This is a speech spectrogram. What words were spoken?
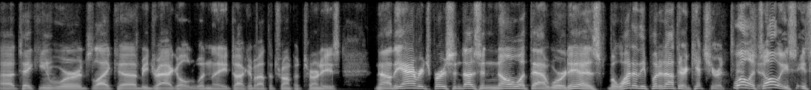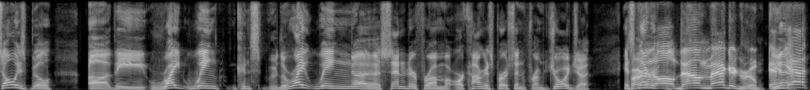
uh, taking words like uh, bedraggled when they talk about the Trump attorneys. Now, the average person doesn't know what that word is, but why do they put it out there? It gets your attention. well, it's always it's always Bill, uh, the right wing cons- the right wing uh, senator from or congressperson from Georgia. It's Burn never it all down, MAGA group. And Yeah. yet,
